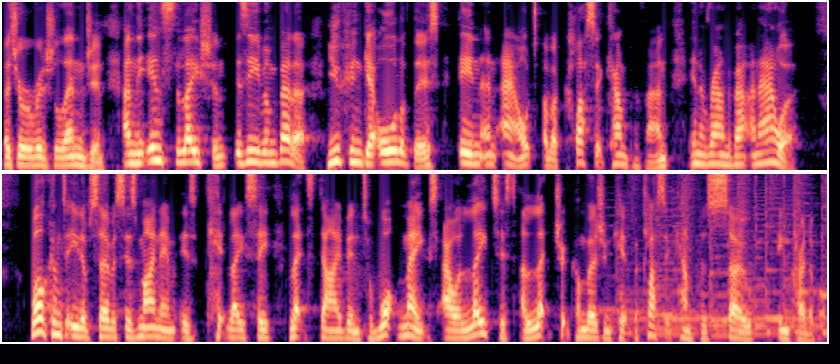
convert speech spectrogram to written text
as your original engine. And the installation is even better. You can get all of this in and out of a classic camper van in around about an hour. Welcome to EDUB Services. My name is Kit Lacey. Let's dive into what makes our latest electric conversion kit for classic campers so incredible.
